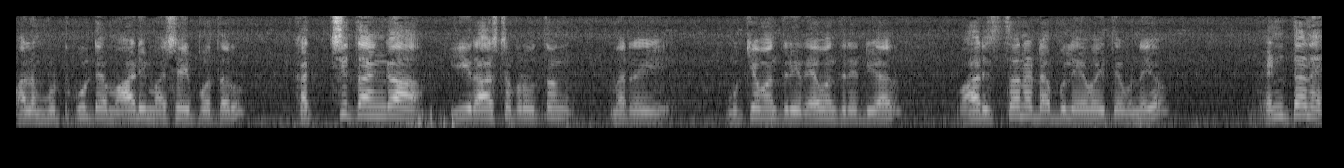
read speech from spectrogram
వాళ్ళు ముట్టుకుంటే మాడి మసి అయిపోతారు. ఖచ్చితంగా ఈ రాష్ట్ర ప్రభుత్వం మరి ముఖ్యమంత్రి రేవంత్ రెడ్డి గారు వారిస్తున్న డబ్బులు ఏవైతే ఉన్నాయో వెంటనే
